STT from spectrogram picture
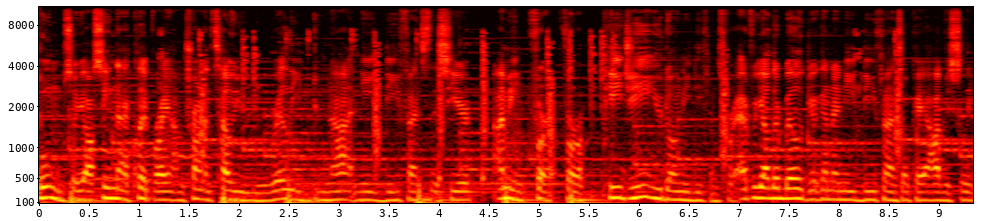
Boom. So y'all seen that clip right? I'm trying to tell you you really do not need defense this year. I mean for for a pg you don't need defense. For every other build you're gonna need defense okay obviously.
